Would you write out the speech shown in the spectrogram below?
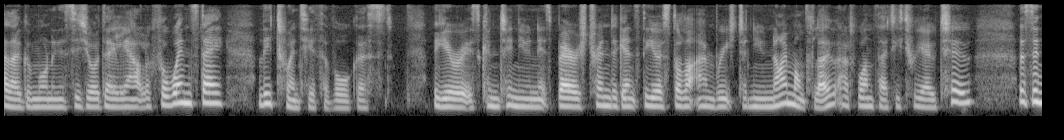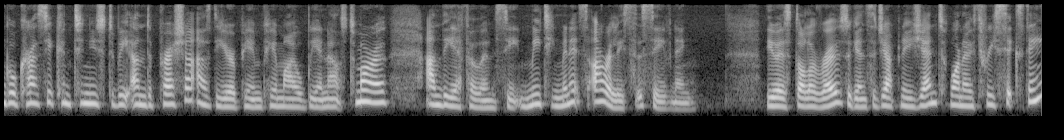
Hello, good morning. This is your daily outlook for Wednesday, the 20th of August. The euro is continuing its bearish trend against the US dollar and reached a new nine month low at 133.02. The single currency continues to be under pressure as the European PMI will be announced tomorrow and the FOMC meeting minutes are released this evening. The US dollar rose against the Japanese yen to 103.16.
